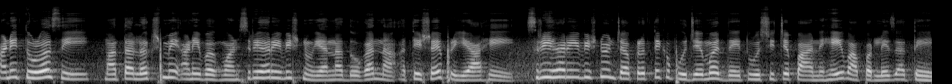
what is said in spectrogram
आणि तुळस ही माता लक्ष्मी आणि भगवान श्रीहरी विष्णू यांना दोघांना अतिशय प्रिय आहे. श्रीहरी विष्णूंच्या प्रत्येक पूजेमध्ये तुळशीचे पान हे वापरले जाते.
